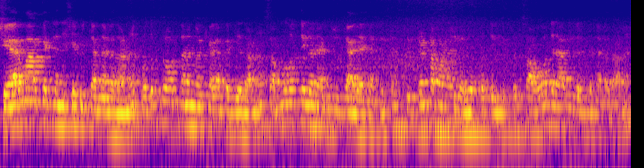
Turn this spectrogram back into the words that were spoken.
ഷെയർ മാർക്കറ്റിൽ നിക്ഷേപിക്കുക എന്നുള്ളതാണ് പൊതുപ്രവർത്തനങ്ങൾക്കെല്ലാം പറ്റിയതാണ്. സമൂഹത്തിൽ ഒരു അംഗീകാരമെല്ലാം കിട്ടും. കിട്ടേണ്ട പണം എളുപ്പത്തിൽ കിട്ടും. സഹോദരാദികൾക്ക് നല്ലതാണ്.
